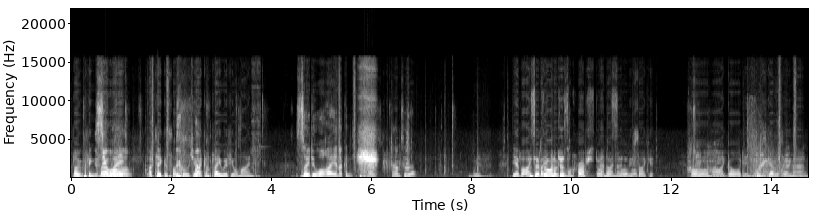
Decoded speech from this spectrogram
Don't think Yes, that way. are. I've taken psychology. I can play with your mind. So do I, and I can counter that. With yeah, but I Has play Pokemon just crashed on and I know the server? psychic. Oh my god, it's the skeleton man.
